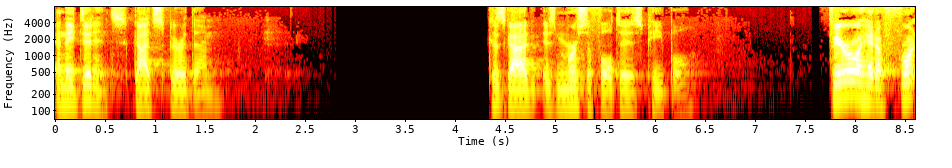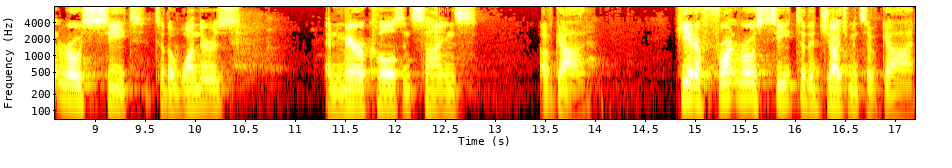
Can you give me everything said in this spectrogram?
And they didn't. God spared them. Because God is merciful to his people. Pharaoh had a front row seat to the wonders and miracles and signs of God. He had a front row seat to the judgments of God.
